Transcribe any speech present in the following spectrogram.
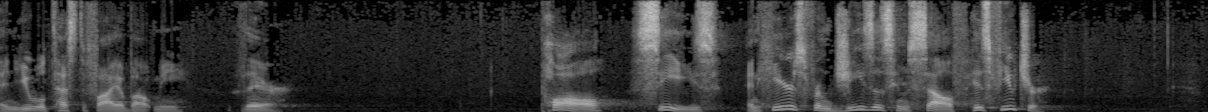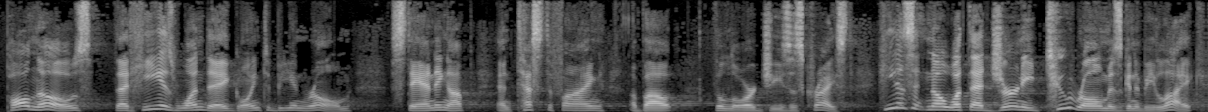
and you will testify about me there. Paul sees and hears from Jesus himself his future. Paul knows that he is one day going to be in Rome, standing up and testifying about the Lord Jesus Christ. He doesn't know what that journey to Rome is going to be like.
